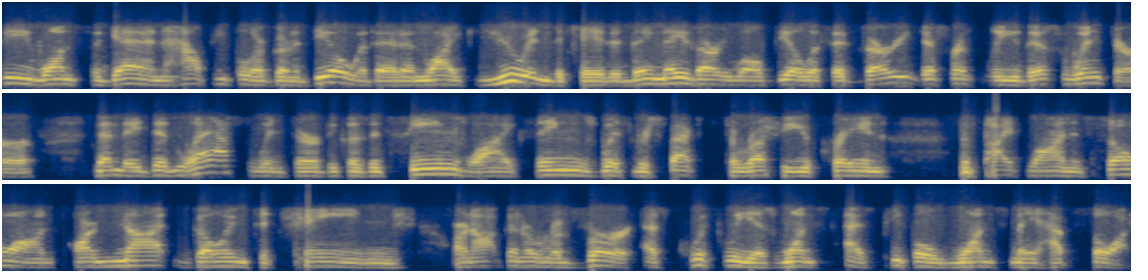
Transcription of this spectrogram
see once again how people are going to deal with it. And like you indicated, they may very well deal with it very differently this winter than they did last winter because it seems like things with respect to Russia, Ukraine, the pipeline, and so on are not going to change are not going to revert as quickly as once as people once may have thought.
